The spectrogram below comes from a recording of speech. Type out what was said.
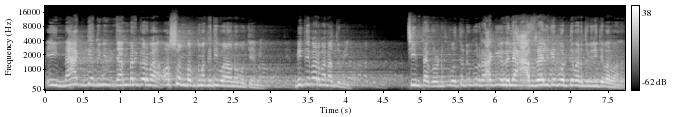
এই নাক দিয়ে তুমি জানবারি করবা, অসম্ভব, তোমাকে দিব না অনুমতি আমি। নিতে পারবা না তুমি। চিন্তা করুন কতটুকু রাগী হইলে আজরাইলকে পড়তে পারো, তুমি নিতে পারবা না।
